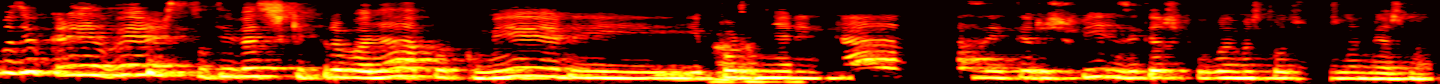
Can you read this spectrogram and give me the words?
mas eu queria ver se tu tivesses que ir trabalhar para comer e, e pôr dinheiro em casa e ter os filhos e ter os problemas todos na mesma.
